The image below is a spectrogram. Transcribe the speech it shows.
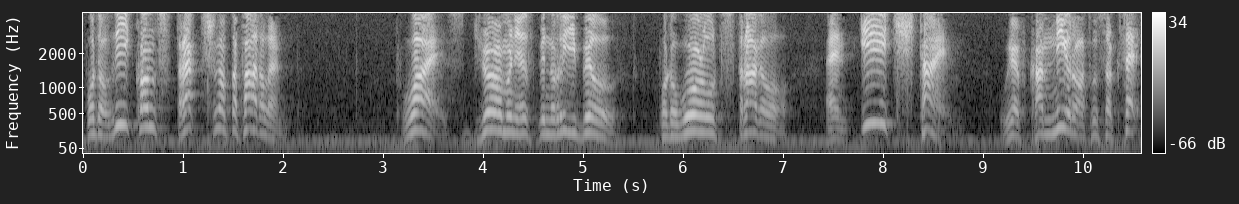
for the reconstruction of the fatherland. Twice Germany has been rebuilt for the world struggle, and each time we have come nearer to success.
